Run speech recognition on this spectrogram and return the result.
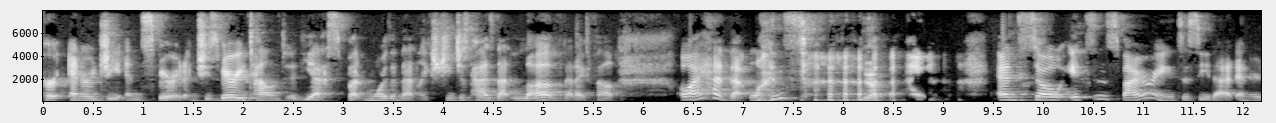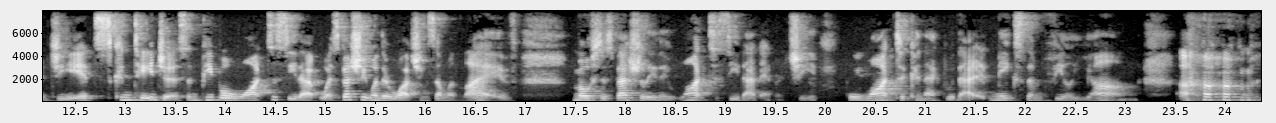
her energy and spirit. And she's very talented, yes, but more than that, like she just has that love that I felt. Oh, I had that once. Yeah. and so it's inspiring to see that energy. It's contagious, and people want to see that, especially when they're watching someone live most especially they want to see that energy. They want to connect with that. It makes them feel young. Um,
